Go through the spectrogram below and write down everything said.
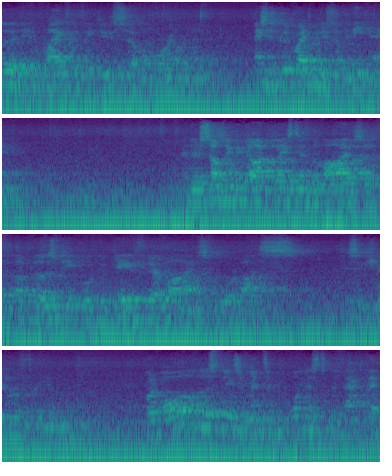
good and right that we do so Memorial Day. Actually, it's good right that we do so any day. And there's something that God placed in the lives of, of those people who gave their lives for us to secure freedom. But all of those things are meant to point us to the fact that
